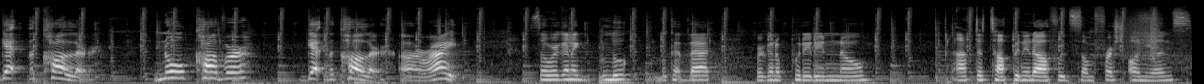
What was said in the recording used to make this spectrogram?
get the color. No cover get the color. All right so we're gonna look look at that. We're gonna put it in now after topping it off with some fresh onions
